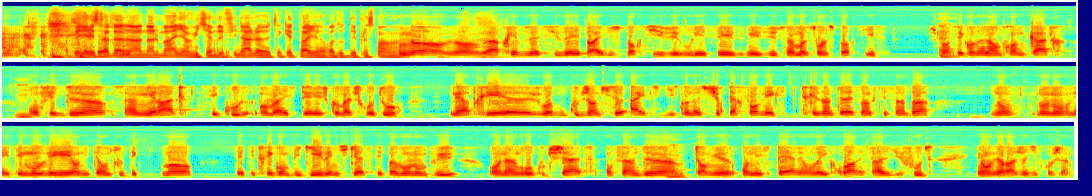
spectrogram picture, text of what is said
Après, il y a les stades en, en Allemagne, en huitième de finale, euh, t'inquiète pas, il y aura d'autres déplacements. hein. non, non, bah après, vous si vous avez parlé du sportif, je vais vous laisser, mais juste un mot sur le sportif. Je pensais qu'on allait en prendre 4. Mm. On fait 2-1, c'est un miracle, c'est cool. On va espérer jusqu'au match retour. Mais après, euh, je vois beaucoup de gens qui se hype, qui disent qu'on a surperformé, que c'était très intéressant, que c'était sympa. Non, non, non, on a été mauvais, on était en dessous techniquement. Ça a été très compliqué. Benfica, c'était pas bon non plus. On a un gros coup de chat, on fait un 2-1, Mm. tant mieux, on espère et on va y croire et ça reste du foot. Et on verra jeudi prochain.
